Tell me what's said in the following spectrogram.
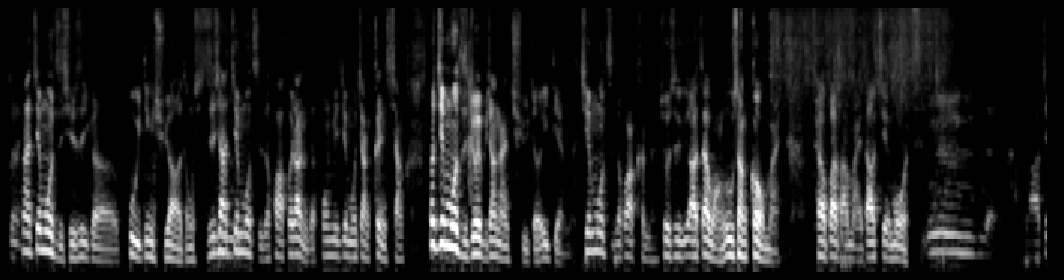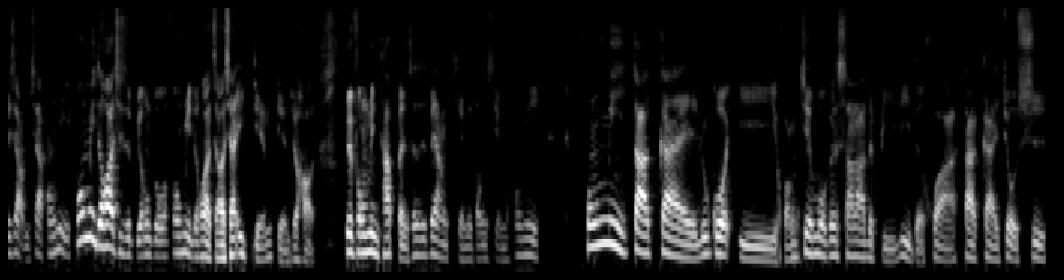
对，那芥末籽其实是一个不一定需要的东西，只是像芥末籽的话，会让你的蜂蜜芥末酱更香。那芥末籽就会比较难取得一点了。芥末籽的话，可能就是要在网络上购买才有办法买到芥末籽。嗯，对。好，然后接下来我们下蜂蜜。蜂蜜的话，其实不用多，蜂蜜的话只要下一点点就好了，因为蜂蜜它本身是非常甜的东西。我们蜂蜜，蜂蜜大概如果以黄芥末跟沙拉的比例的话，大概就是。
